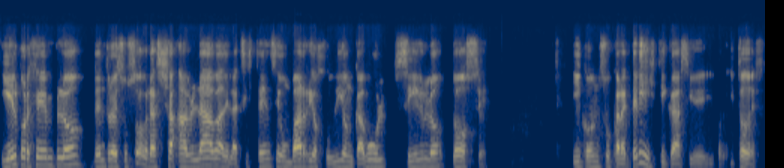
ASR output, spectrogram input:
y él, por ejemplo, dentro de sus obras ya hablaba de la existencia de un barrio judío en Kabul, siglo XII, y con sus características y, todo eso.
